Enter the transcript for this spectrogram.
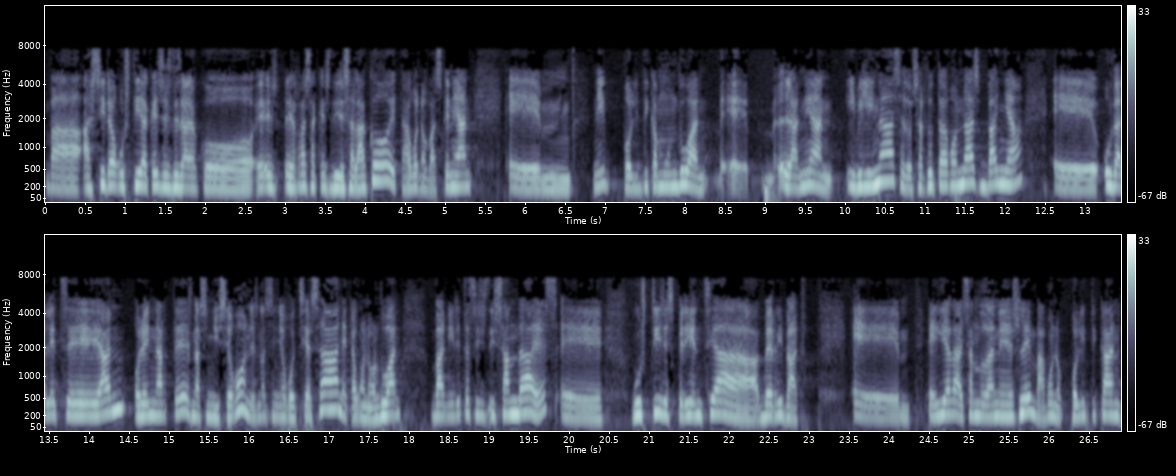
ba, asira guztiak ez ez dirako, errazak ez direzalako, eta, bueno, bazkenean, ba, ni politika munduan e, lanean ibilinaz edo sartuta egonaz, baina e, udaletzean, orain arte, ez nazin egon, ez nazin egotxia esan, eta, bueno, orduan, ba, niretzaz izan da, ez, e, guztiz esperientzia berri bat. E, egia da, esan dudan ez lehen, ba, bueno, politikan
